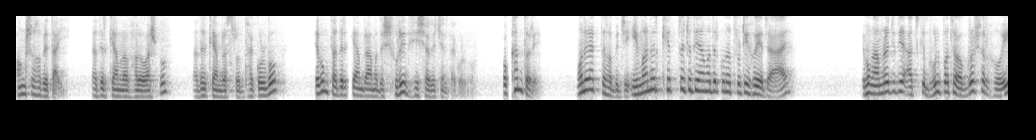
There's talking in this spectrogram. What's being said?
অংশ হবে তাই। তাদেরকে আমরা ভালোবাসবো। তাদেরকে আমরা শ্রদ্ধা করব এবং তাদেরকে আমরা আমাদের সুরিদ হিসাবে চিন্তা করব। পক্ষান্তরে মনে রাখতে হবে যে ইমানের ক্ষেত্রে যদি আমাদের কোনো ত্রুটি হয়ে যায় এবং আমরা যদি আজকে ভুল পথে অগ্রসর হই,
